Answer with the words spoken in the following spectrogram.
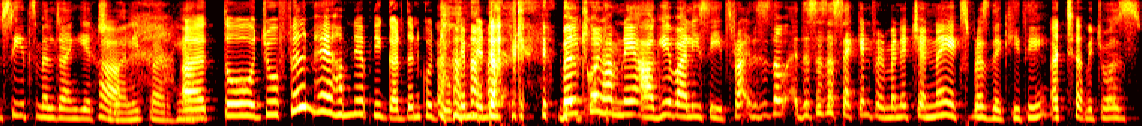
सीट्स मिल जाएँगी अच्छी हाँ, वाली पर आ, तो जो फ़िल्म है हमने अपनी गर्दन को जोखिम में डाल के बिल्कुल हमने आगे वाली seats this is this is the second film मैंने चेन्नई एक्सप्रेस देखी थी अच्छा। विच वाज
